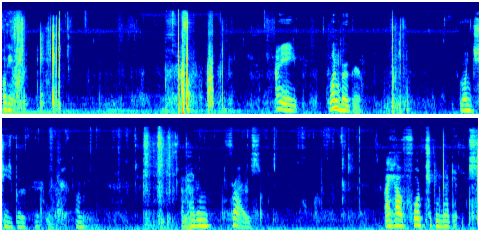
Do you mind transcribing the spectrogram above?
Okay. So, I ate one burger, one cheeseburger. Um, I'm having fries. I have four chicken nuggets.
